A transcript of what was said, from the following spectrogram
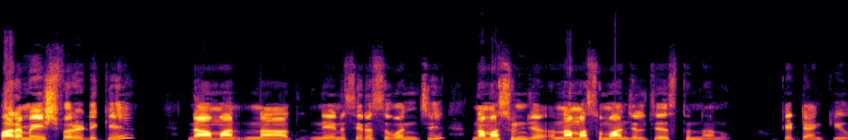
పరమేశ్వరుడికి నా మ నా నేను శిరస్సు వంచి నమసుంజ నమసుమాంజలి చేస్తున్నాను. Okay thank you.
